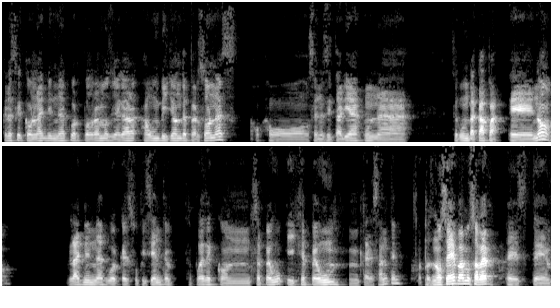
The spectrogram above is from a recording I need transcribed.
¿Crees que con Lightning Network podremos llegar a un billón de personas o, se necesitaría una segunda capa? Eh, no, Lightning Network es suficiente. Se puede con CPU y GPU. Interesante. Pues no sé, vamos a ver. Este,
